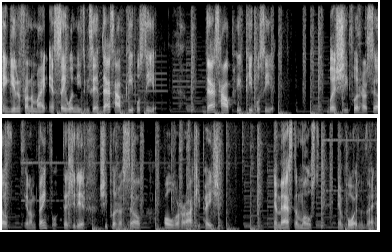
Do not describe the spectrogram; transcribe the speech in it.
and get in front of the mic and say what needs to be said. That's how people see it. That's how pe- people see it. But she put herself and I'm thankful that she did. She put herself over her occupation. And that's the most important thing.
